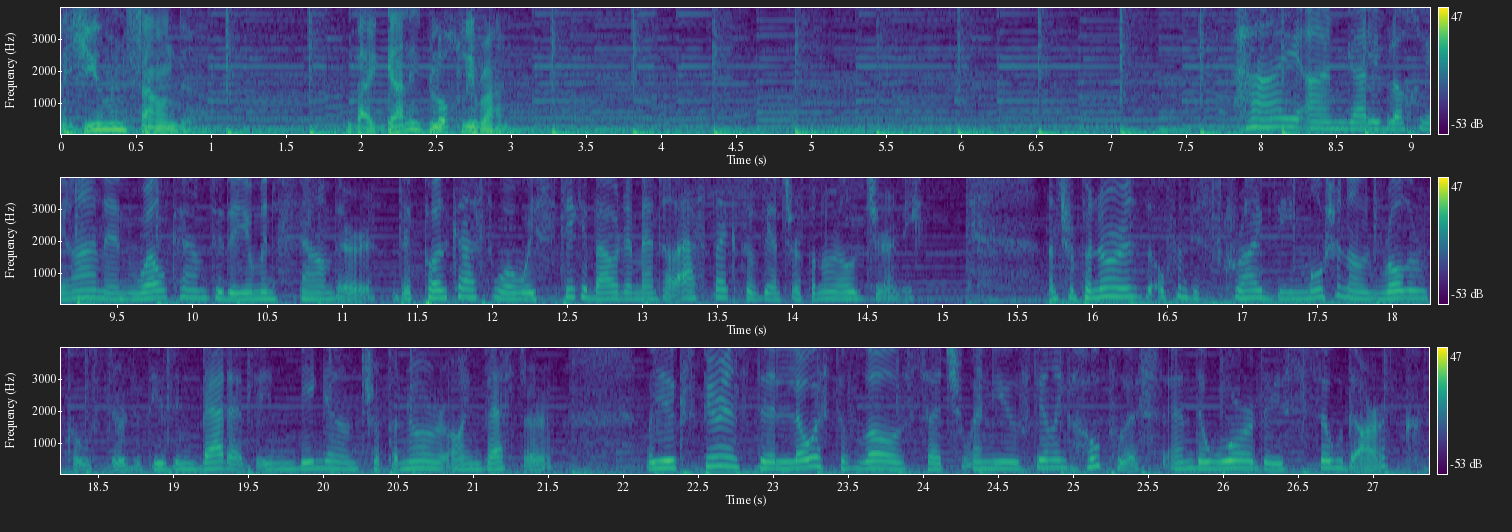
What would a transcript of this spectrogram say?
The Human Founder by Gali Bloch Liran. Hi, I'm Gali Bloch Liran, and welcome to The Human Founder, the podcast where we speak about the mental aspects of the entrepreneurial journey. Entrepreneurs often describe the emotional roller coaster that is embedded in being an entrepreneur or investor, where you experience the lowest of lows, such when you're feeling hopeless and the world is so dark,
